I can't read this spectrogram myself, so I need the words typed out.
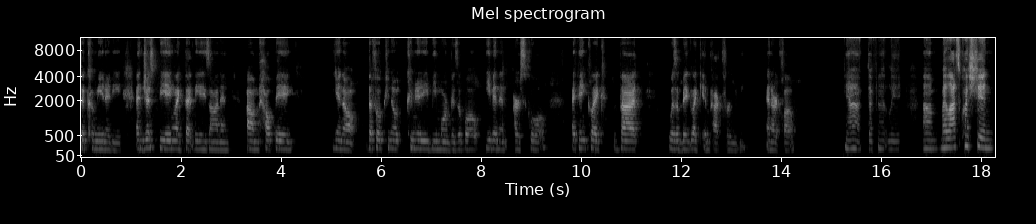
the community, and just being like that liaison and um, helping you know the Filipino community be more visible, even in our school. I think like that was a big like impact for me and our club. Yeah, definitely. Um, my last question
